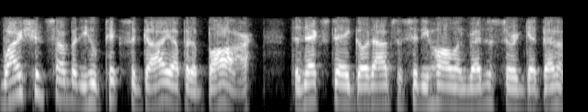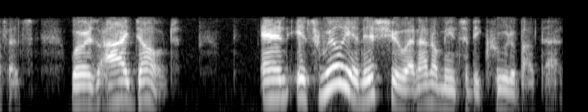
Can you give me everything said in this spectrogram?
why should somebody who picks a guy up at a bar the next day go down to city hall and register and get benefits, whereas I don't. And it's really an issue, and I don't mean to be crude about that,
